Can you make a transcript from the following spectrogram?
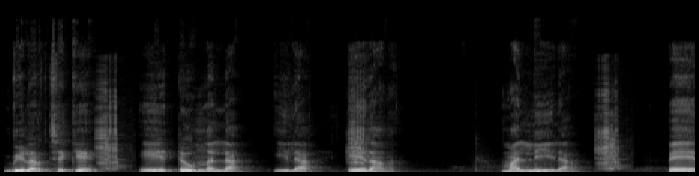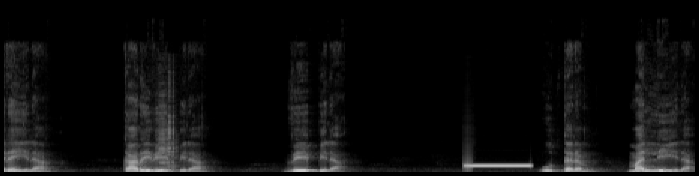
വിളർച്ചയ്ക്ക് ഏറ്റവും നല്ല ഇല ഏതാണ്? മല്ലിയില പേരയില കറിവേപ്പില വേപ്പില. ഉത്തരം മല്ലിയില.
